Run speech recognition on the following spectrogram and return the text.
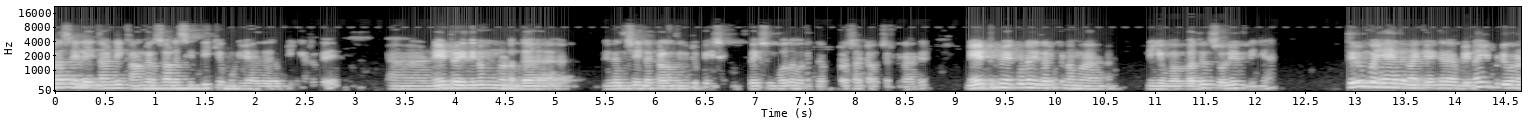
அரசியலை தாண்டி காங்கிரஸால சிந்திக்க முடியாது அப்படிங்கிறது. நேற்றைய தினம் நடந்த நிகழ்ச்சியில கலந்துக்கிட்டு பேசி பேசும்போது அவர் இந்த குற்றச்சாட்டை வச்சிருக்கிறாரு. நேற்றுமே கூட இதற்கு நம்ம நீங்க பதில் சொல்லியிருந்தீங்க. திரும்ப ஏன் இதை நான் கேட்கிறேன் அப்படின்னா இப்படி ஒரு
